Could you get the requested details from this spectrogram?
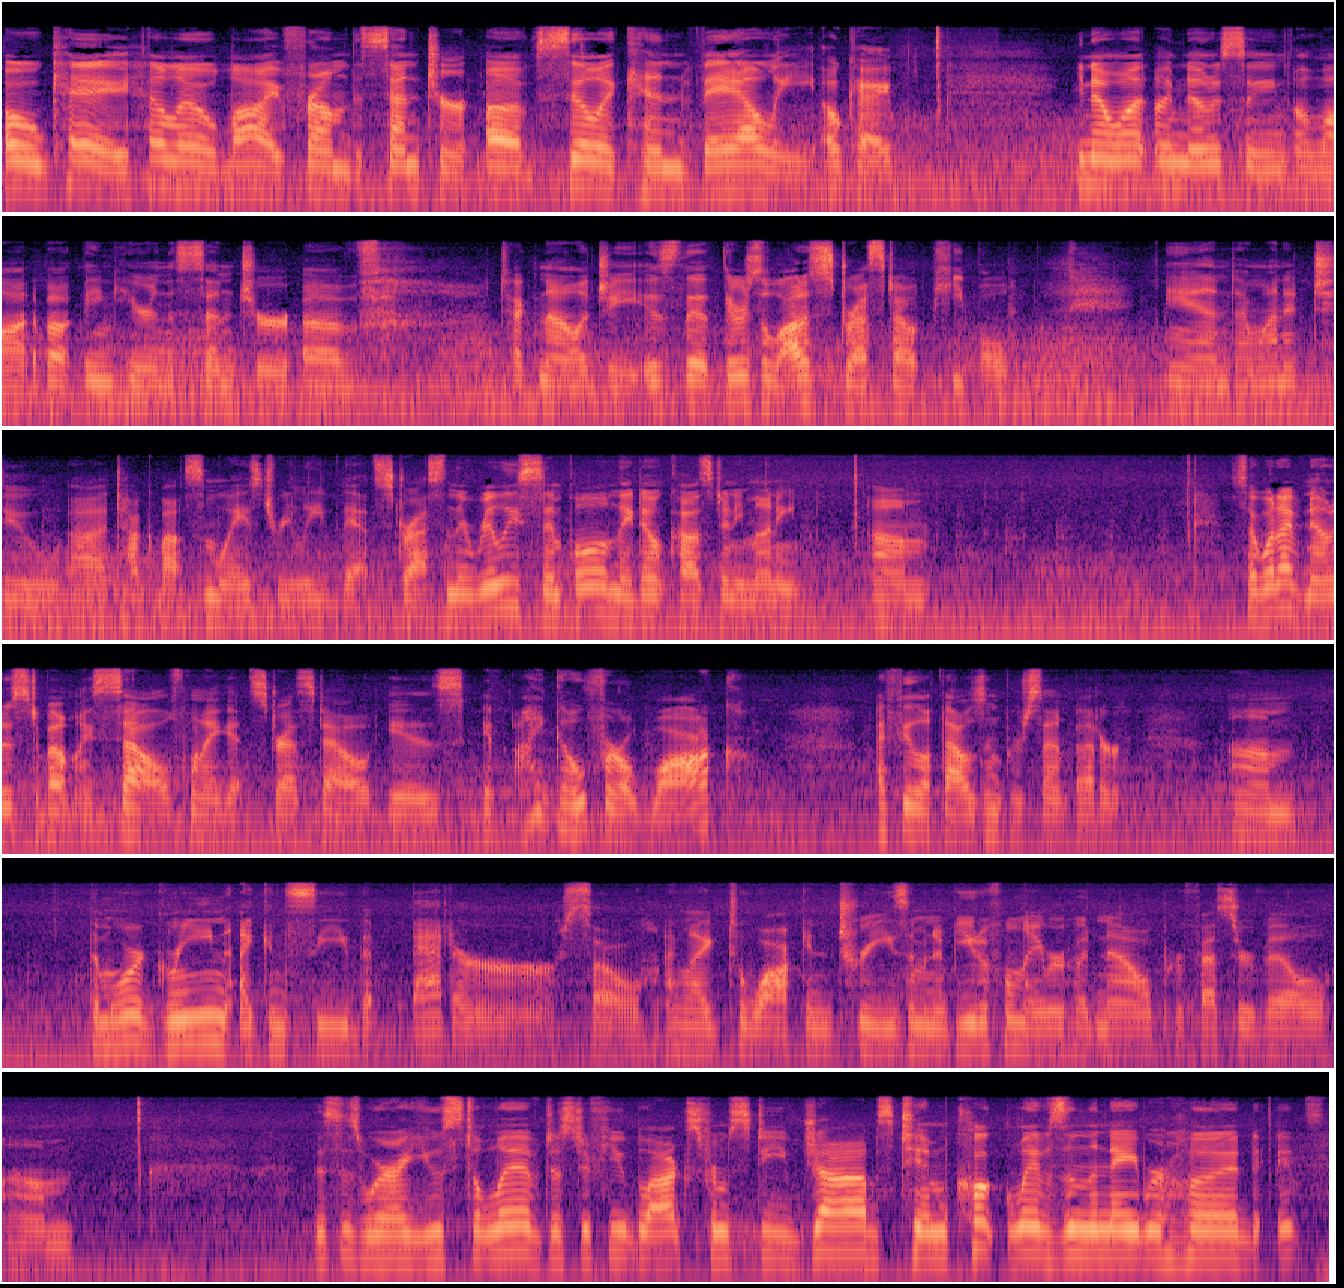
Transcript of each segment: Okay, hello, live from the center of Silicon Valley. Okay, you know what? I'm noticing a lot about being here in the center of technology is that there's a lot of stressed out people. And I wanted to uh, talk about some ways to relieve that stress. And they're really simple and they don't cost any money. Um, so what I've noticed about myself when I get stressed out is if I go for a walk, I feel a thousand percent better. Um, the more green I can see, the better. So I like to walk in trees. I'm in a beautiful neighborhood now, Professorville. Um, this is where I used to live, just a few blocks from Steve Jobs. Tim Cook lives in the neighborhood. It's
